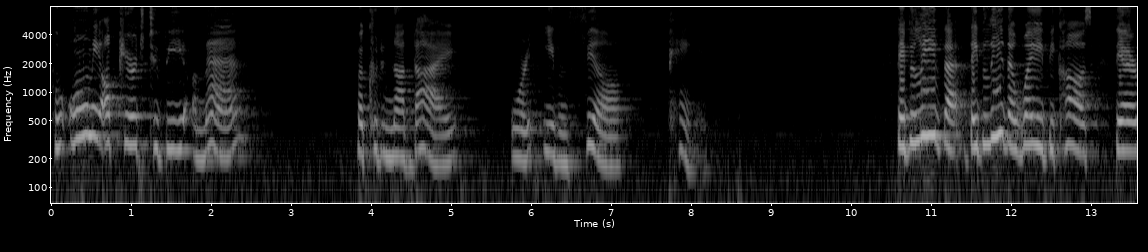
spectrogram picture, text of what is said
who only appeared to be a man but could not die or even feel pain. They believed that they believed that way because their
